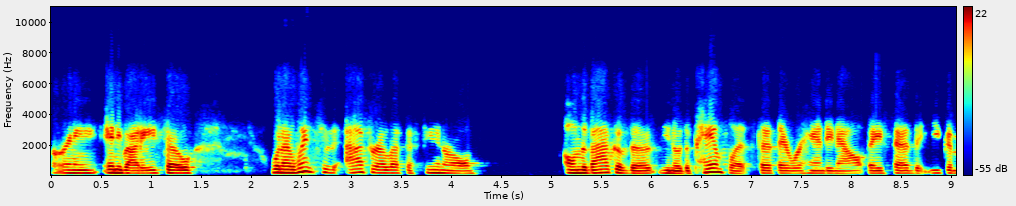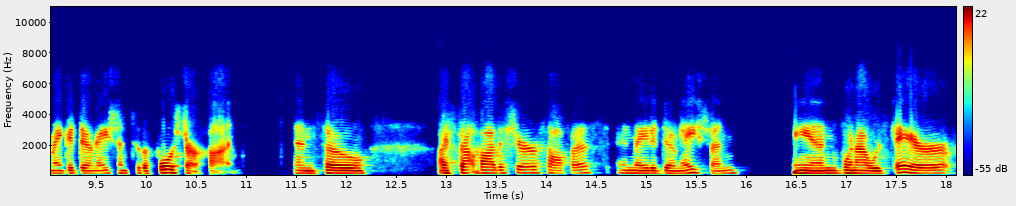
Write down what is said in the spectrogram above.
or any, anybody. So when I went to, the, after I left the funeral, on the back of the, you know, the pamphlets that they were handing out, they said that you can make a donation to the Four Star Fund. And so I stopped by the sheriff's office and made a donation. And when I was there,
